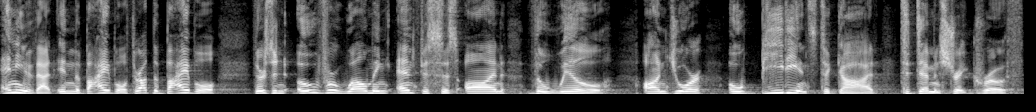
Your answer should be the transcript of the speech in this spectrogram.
any of that in the Bible. Throughout the Bible, there's an overwhelming emphasis on the will, on your obedience to God to demonstrate growth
